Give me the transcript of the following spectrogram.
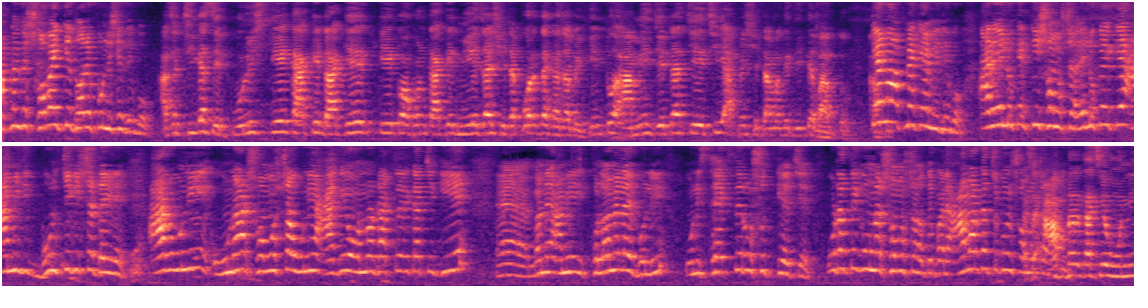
আপনাদের সবাইকে ধরে পুলিশে দিব। আচ্ছা ঠিক আছে পুলিশ কে কাকে ডাকে কে কখন কাকে নিয়ে যায় সেটা পরে দেখা যাবে। কিন্তু আমি যেটা চেয়েছি আপনি সেটা আমাকে দিতে বাধ্য। কেন আপনাকে আমি দিব? আর এই লোকের কি সমস্যা? এই লোকেরকে আমি ভুল চিকিৎসা দেই আর উনি উনার সমস্যা উনি আগে অন্য ডাক্তারের কাছে গিয়ে মানে আমি খোলামেলায় বলি উনি সেক্সের ওষুধ খেয়েছে ওটা থেকে উনার সমস্যা হতে পারে। আমার কাছে কোনো আচ্ছা, সমস্যা আপনার কাছে উনি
